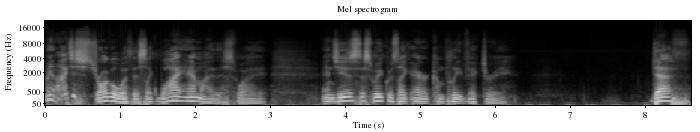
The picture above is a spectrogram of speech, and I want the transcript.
man, I just struggle with this. Like, why am I this way? And Jesus this week was like, Eric, complete victory. Death,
